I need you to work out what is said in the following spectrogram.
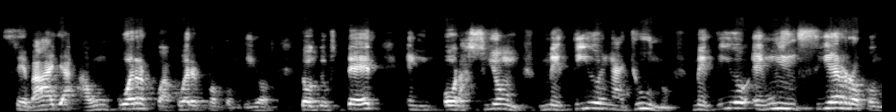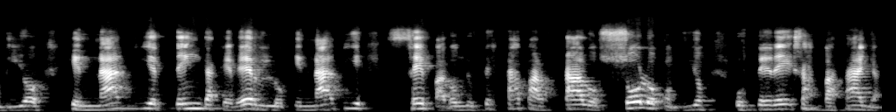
se vaya a un cuerpo a cuerpo con Dios, donde usted en oración, metido en ayuno, metido en un encierro con Dios, que nadie tenga que verlo, que nadie sepa, donde usted está apartado solo con Dios, usted de esas batallas,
